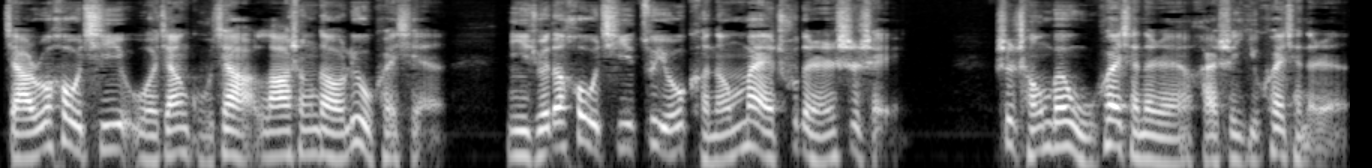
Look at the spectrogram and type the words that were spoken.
假如后期我将股价拉升到六块钱，你觉得后期最有可能卖出的人是谁？是成本五块钱的人，还是一块钱的人？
